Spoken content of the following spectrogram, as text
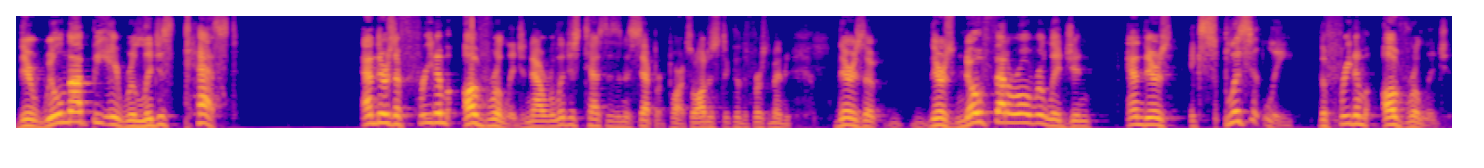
There will not be a religious test. And there's a freedom of religion. Now, religious test is in a separate part, so I'll just stick to the First Amendment. There's a there's no federal religion, and there's explicitly the freedom of religion.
